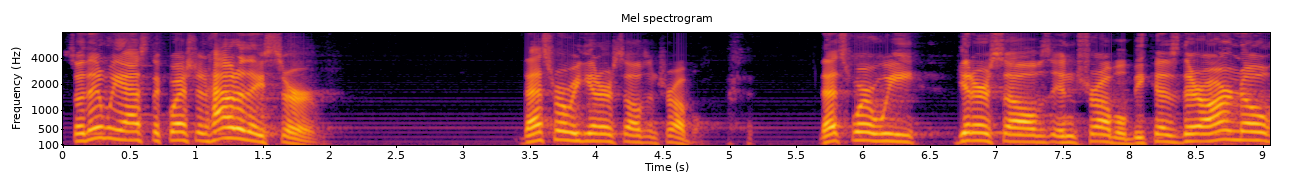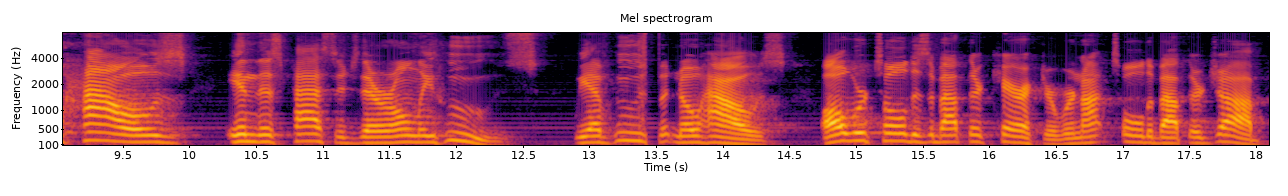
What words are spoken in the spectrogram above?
So then we ask the question how do they serve? That's where we get ourselves in trouble. That's where we get ourselves in trouble because there are no hows in this passage, there are only whos. We have whos but no hows. All we're told is about their character, we're not told about their job.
